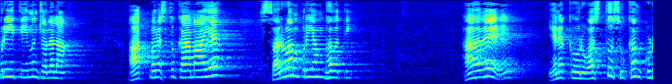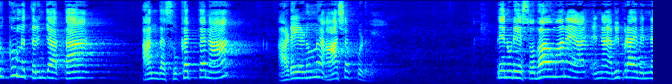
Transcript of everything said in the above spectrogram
பிரீத்தின்னு சொல்லலாம். ஆத்மனஸ்து காமாய சர்வம் பிரியம் பவதி. ஆகவே எனக்கு ஒரு வஸ்து சுகம் கொடுக்கும்னு தெரிஞ்சாதான் அந்த சுகத்தை நான் அடையணும்னு ஆசைப்படுவேன். என்னுடைய சுவாவமான என்ன அபிப்பிராயம் என்ன?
